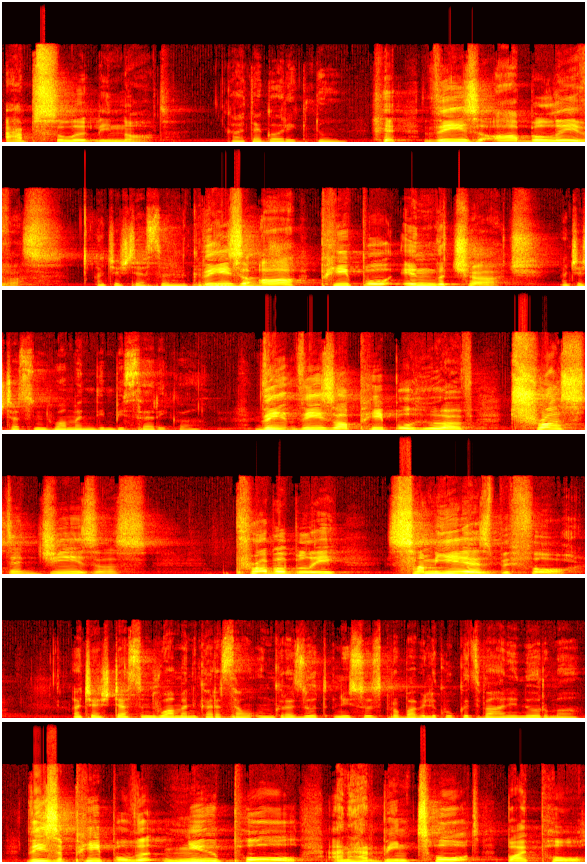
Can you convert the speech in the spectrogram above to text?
Absolutely not. Categoric nu. These are believers. Aceștia sunt These credincioși. are people in the church. Aceștia sunt oameni din biserică. The- These are people who have trusted Jesus probably some years before. Aceștia sunt oameni care s-au încrezut în Isus probabil cu câțiva ani în urmă. These are people that knew Paul and had been taught by Paul.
